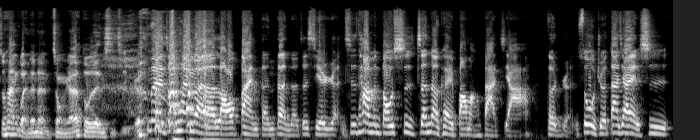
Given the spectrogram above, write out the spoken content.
中餐馆真的很重要，要多认识几个。对中餐馆的老板等等的这些人，其实他们都是真的可以帮忙大家的人，所以我觉得大家也是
